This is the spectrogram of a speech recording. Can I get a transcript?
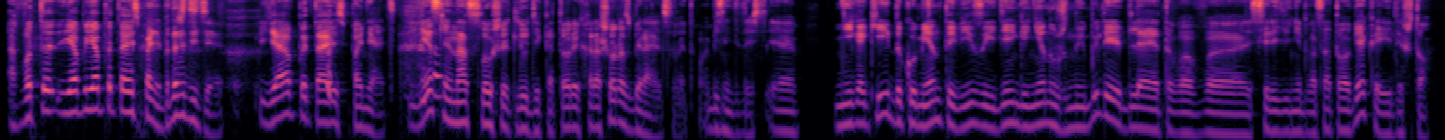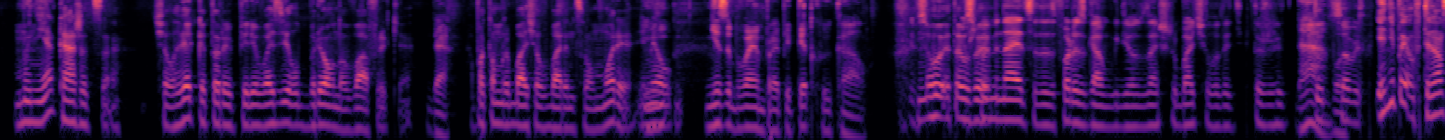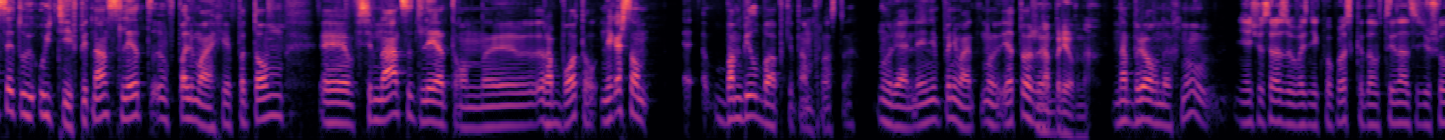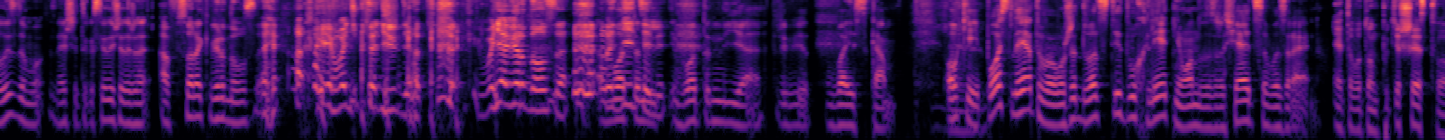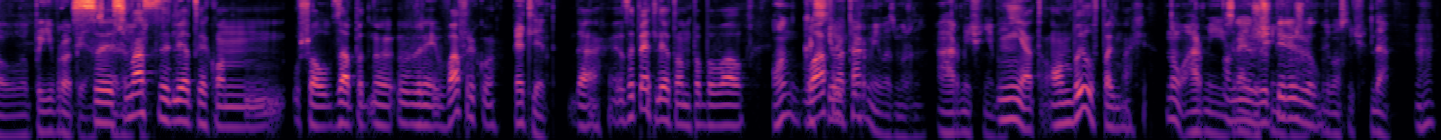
А вот э, я, я пытаюсь понять, подождите, я пытаюсь понять, если нас слушают люди, которые хорошо разбираются в этом, объясните, то есть э, никакие документы, визы и деньги не нужны были для этого в э, середине 20 века или что? Мне кажется, человек, который перевозил бревна в Африке, Да. а потом рыбачил в Баренцевом море, И имел... Не, не забываем про пипетку и каал. Ну, это уже... Вспоминается этот Форест Гам, где он, знаешь, рыбачил вот эти тоже Да, тут вот. соболь. Я не понимаю, в 13 лет уй- уйти, в 15 лет в Пальмахе, потом э, в 17 лет он э, работал. Мне кажется, он э, бомбил бабки там просто. Ну, реально, я не понимаю. Ну, я тоже На на, бревнах. бревнах, ну, У меня еще сразу возник вопрос, когда он в 13 ушел из дому, знаешь, и только следующее даже, а в 40 вернулся. А его никто не ждет. Как бы я вернулся. вот Родители. он, вот он я. Привет. Войскам. Окей, после этого уже 22-летний он возвращается в Израиль. Это вот он путешествовал по Европе. С скажем 17 лет, как он ушел в западную, вернее, в Африку. Пять лет. да, за 5 лет он побывал. Он косил от армии, возможно. А армии еще не было. Нет, он был в Пальмахе. Ну, армии Он Израиля её же еще не было, пережил. в любом случае. Да. Мгм.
